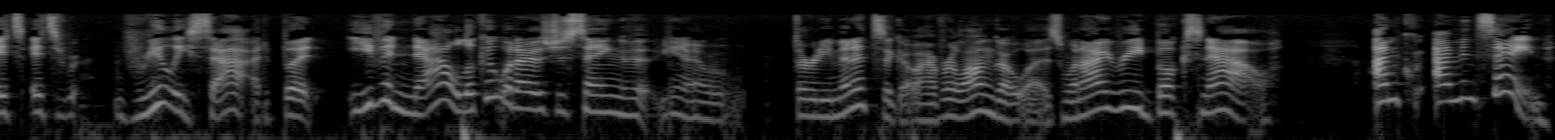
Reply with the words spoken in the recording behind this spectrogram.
it's it's really sad, but even now, look at what I was just saying, you know, 30 minutes ago, however long ago it was. When I read books now, I'm I'm insane.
